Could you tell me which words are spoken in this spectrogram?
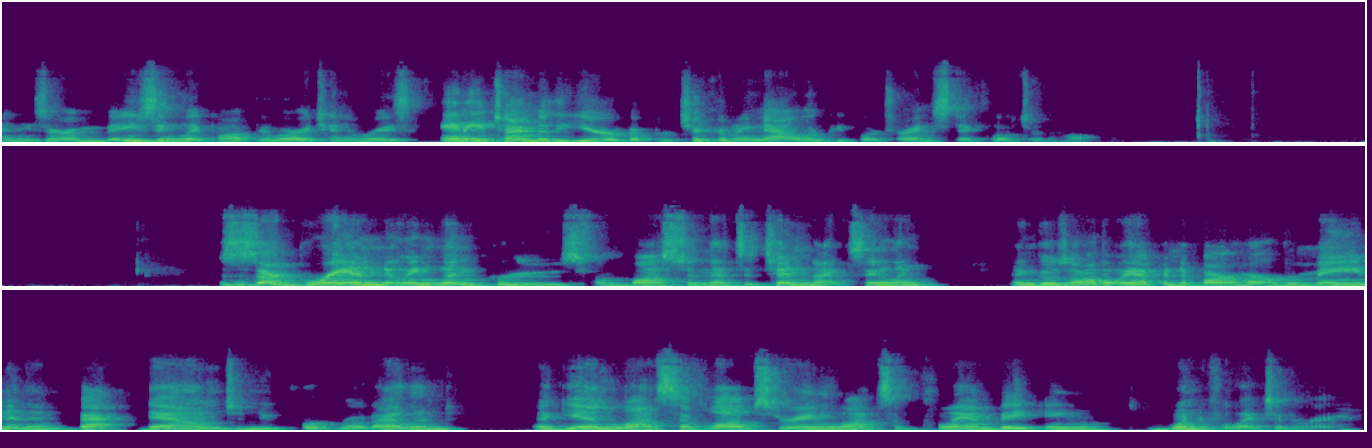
And these are amazingly popular itineraries any time of the year, but particularly now when people are trying to stay closer to home. This is our Grand New England cruise from Boston. That's a 10 night sailing and goes all the way up into Bar Harbor, Maine, and then back down to Newport, Rhode Island. Again, lots of lobstering, lots of clam baking, wonderful itinerary.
